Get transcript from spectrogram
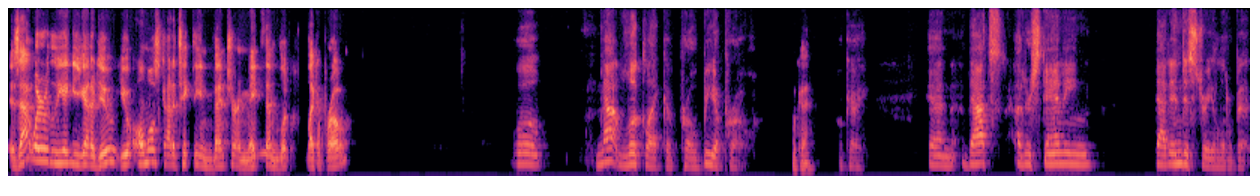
Is that what you got to do? You almost got to take the inventor and make them look like a pro? Well, not look like a pro, be a pro. Okay. Okay. And that's understanding that industry a little bit,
